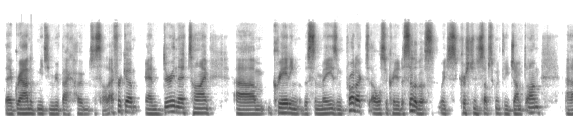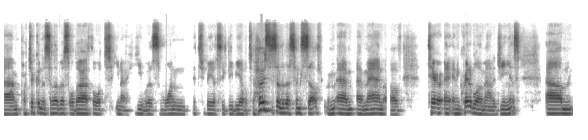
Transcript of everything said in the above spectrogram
They've grounded me to move back home to South Africa. And during that time, um, creating this amazing product, I also created a syllabus, which Christian subsequently jumped on, um, partook in the syllabus, although I thought, you know, he was one to basically be able to host the syllabus himself, um, a man of ter- an incredible amount of genius. Um,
